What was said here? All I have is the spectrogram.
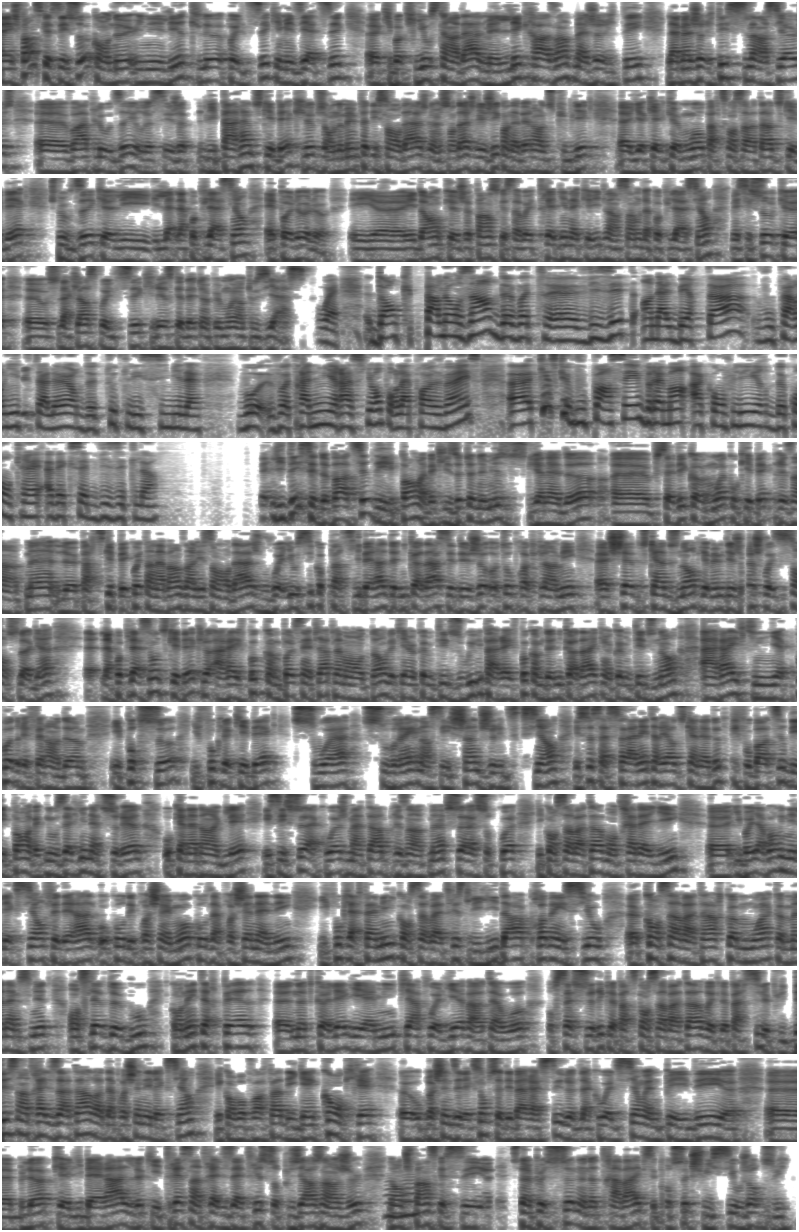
Ben, je pense que c'est sûr qu'on a une élite là, politique et médiatique euh, qui va crier au scandale, mais l'écrasante majorité, la majorité silencieuse, euh, va applaudir. Là, c'est, les parents du Québec, là, on a même fait des sondages, un sondage léger qu'on avait rendu public euh, il y a quelques mois au Parti conservateur du Québec. Je peux vous dire que les, la, population est pas là. là. Et, et, donc, je pense que ça va être très bien accueilli de l'ensemble de la population, mais c'est sûr que sur la classe politique risque d'être un peu moins enthousiaste. Ouais. Donc, parlons-en de votre visite en Alberta. Vous parliez tout à l'heure de toutes les similarités, votre admiration pour la province. Euh, qu'est-ce que vous pensez vraiment accomplir de concret avec cette visite-là? Ben, l'idée, c'est de bâtir des ponts avec les autonomistes du Canada. Euh, vous savez comme moi qu'au Québec, présentement, le Parti québécois est en avance dans les sondages. Vous voyez aussi qu'au Parti libéral, Denis Coderre s'est déjà autoproclamé euh, chef du camp du non, puis il a même déjà choisi son slogan. Euh, la population du Québec, là, elle rêve pas comme Paul Saint-Pierre Plamondon, là, qui a un comité du oui, puis elle rêve pas comme Denis Coderre, qui a un comité du non. Elle rêve qu'il n'y ait pas de référendum. Et pour ça, il faut que le Québec soit souverain dans ses champs de juridiction. Et ça, ça se fait à l'intérieur du Canada. Puis il faut bâtir des ponts avec nos alliés naturels au Canada anglais. Et c'est ce à quoi je m'attarde présentement, puis ce sur quoi les conservateurs vont travailler. Euh, il va y avoir une élection fédérale au cours des prochains mois, au cours de la prochaine année. Il faut que la famille conservatrice, les leaders provinciaux euh, conservateurs comme moi, comme Mme Smith, on se lève debout, qu'on interpelle euh, notre collègue et ami Pierre Poilievre à Ottawa pour s'assurer que le Parti conservateur va être le parti le plus décentralisateur de la prochaine élection et qu'on va pouvoir faire des gains concrets aux prochaines élections pour se débarrasser de la coalition NP euh, euh, bloc libéral qui est très centralisatrice sur plusieurs enjeux. Donc, je mhm. pense que c'est un peu ça notre travail, c'est pour ça que je suis ici aujourd'hui.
